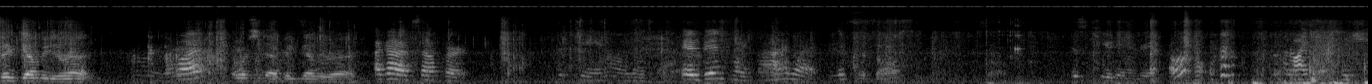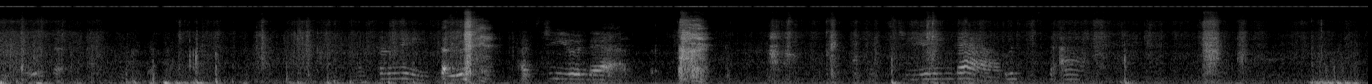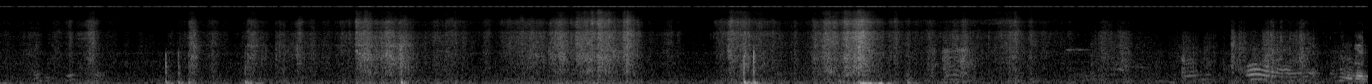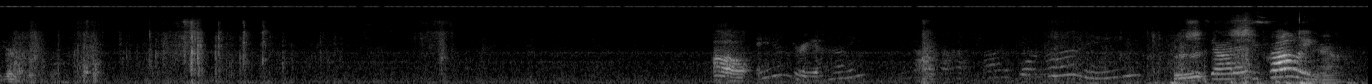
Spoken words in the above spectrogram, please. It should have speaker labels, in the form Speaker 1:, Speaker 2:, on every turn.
Speaker 1: Big Gumby's run?
Speaker 2: What?
Speaker 1: How much did that Big gummy run?
Speaker 2: I got it sell for fifteen. It had been twenty-five.
Speaker 3: what? This,
Speaker 1: That's awesome.
Speaker 3: this is cute, Andrea. Oh, I like that tissue. What is that?
Speaker 2: That's for me. You- That's to you and Dad. It's to you and Dad.
Speaker 3: What's the eye? Pretty tissue. The eye. Oh, boy, it's a
Speaker 1: I'm gonna get a drink.
Speaker 3: Oh, Andrea, honey. Honey.
Speaker 1: What is
Speaker 3: She
Speaker 1: it?
Speaker 3: got
Speaker 2: She probably,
